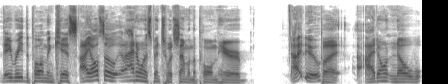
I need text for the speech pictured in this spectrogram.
they read the poem and kiss. I also I don't want to spend too much time on the poem here, I do. but I don't know.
